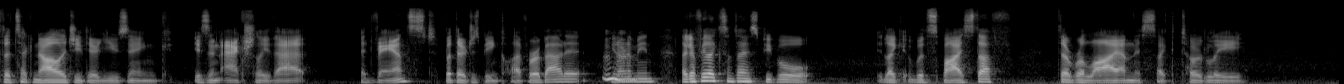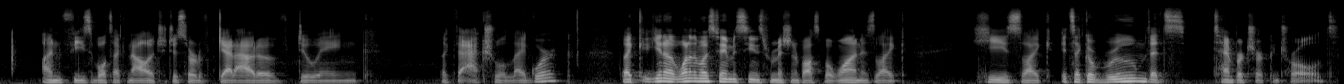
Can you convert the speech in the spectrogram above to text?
the technology they're using isn't actually that advanced, but they're just being clever about it. You know what I mm-hmm. mean? Like I feel like sometimes people like with spy stuff, they'll rely on this like totally unfeasible technology to sort of get out of doing like the actual legwork. Like, you know, one of the most famous scenes from Mission Impossible 1 is like he's like it's like a room that's temperature controlled,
